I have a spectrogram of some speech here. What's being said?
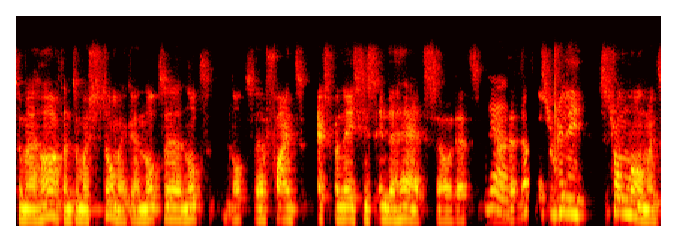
to my heart and to my stomach and not uh, not not uh, find explanations in the head so that's yeah, yeah that, that was a really strong moment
